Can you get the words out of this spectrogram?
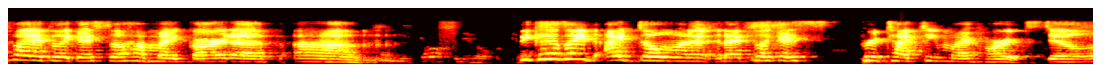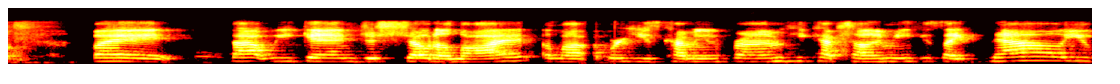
why I feel like I still have my guard up. Um, because I, I don't want to, and I feel like I'm protecting my heart still but that weekend just showed a lot, a lot where he's coming from. He kept telling me, he's like, now you,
